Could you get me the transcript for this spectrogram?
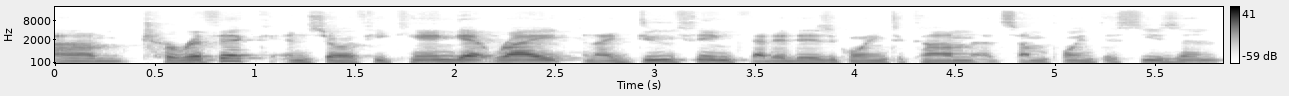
um, terrific. And so if he can get right, and I do think that it is going to come at some point this season,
